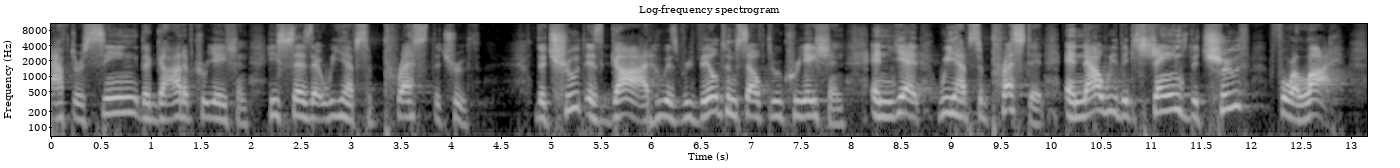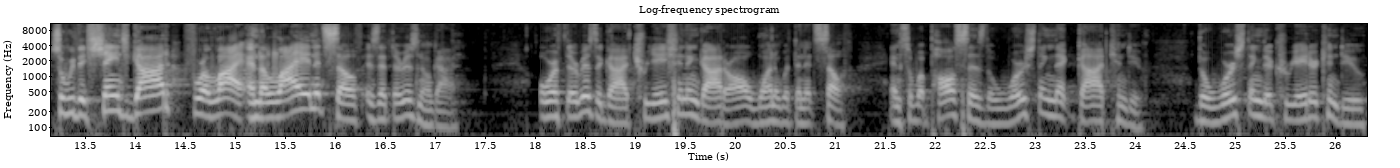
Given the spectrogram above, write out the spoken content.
after seeing the God of creation, he says that we have suppressed the truth. The truth is God who has revealed himself through creation, and yet we have suppressed it, and now we've exchanged the truth for a lie. So we've exchanged God for a lie, and the lie in itself is that there is no God. Or if there is a God, creation and God are all one within itself. And so, what Paul says the worst thing that God can do, the worst thing the Creator can do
